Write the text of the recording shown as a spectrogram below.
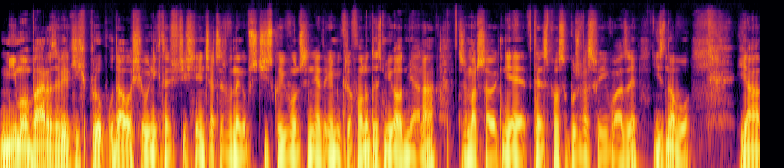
mimo bardzo wielkich prób udało się uniknąć wciśnięcia czerwonego przycisku i włączenia tego mikrofonu. To jest miła odmiana, że marszałek nie w ten sposób używa swojej władzy. I znowu, ja,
